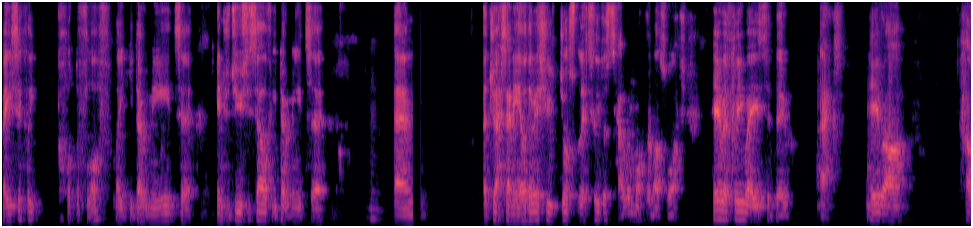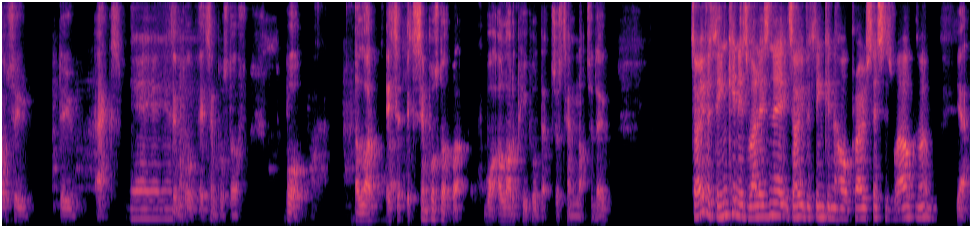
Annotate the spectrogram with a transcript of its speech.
basically cut the fluff. Like you don't need to introduce yourself. You don't need to mm. um, address any other issues. Just literally just tell them what they're about to watch. Here are three ways to do X. Here are how to do X. Yeah, yeah, yeah. Simple, it's simple stuff. But a lot, it's it's simple stuff, but what a lot of people that just tend not to do. It's overthinking as well, isn't it? It's overthinking the whole process as well. Yeah.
